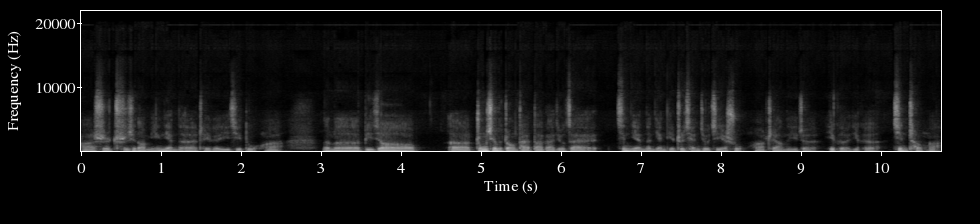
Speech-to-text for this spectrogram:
啊是持续到明年的这个一季度啊。那么比较呃中性的状态大概就在今年的年底之前就结束啊，这样的一个一个一个进程啊。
